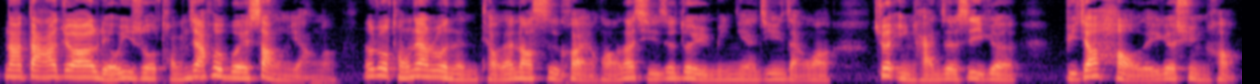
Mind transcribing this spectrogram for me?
那大家就要留意说，铜价会不会上扬啊？那如果铜价如果能挑战到四块的话，那其实这对于明年的经济展望就隐含着是一个比较好的一个讯号。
